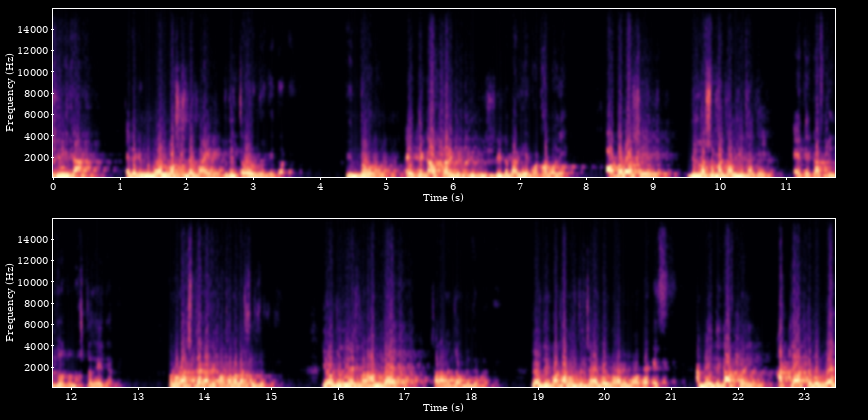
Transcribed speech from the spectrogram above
সিঁড়িটা, এটা কিন্তু মূল মসজিদের বাইরে, যদি চৌহদের ভিতরে কিন্তু আফতারি ব্যক্তি সিঁড়িতে দাঁড়িয়ে কথা বলে। অথবা সে দীর্ঘ সময় দাঁড়িয়ে থাকে, এতে কাজ কিন্তু নষ্ট হয়ে যাবে। কোনো রাস্তাঘাটে কথা বলার সুযোগ নেই। কেউ যদি সালাম দেয়, সালামের জবাব দিতে পারবে। কেউ যদি কথা বলতে চায়, বলবে, আমি বকে আমি এই থেকে আফতারি হাঁটতে হাঁটতে বলবেন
